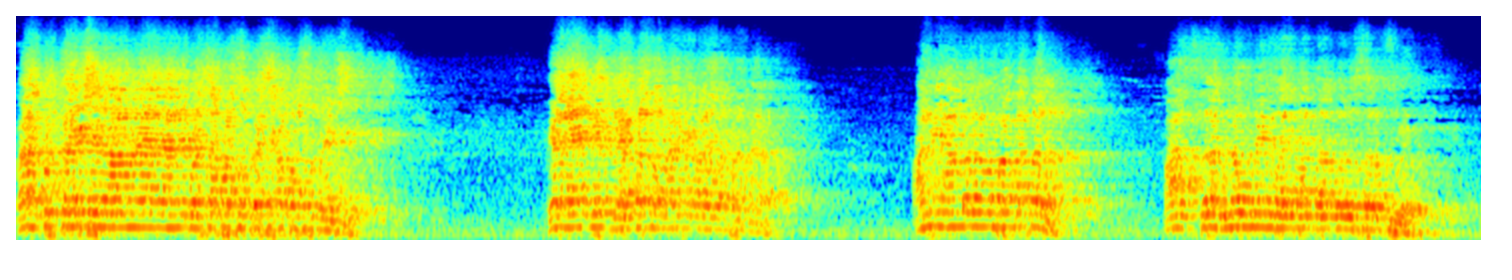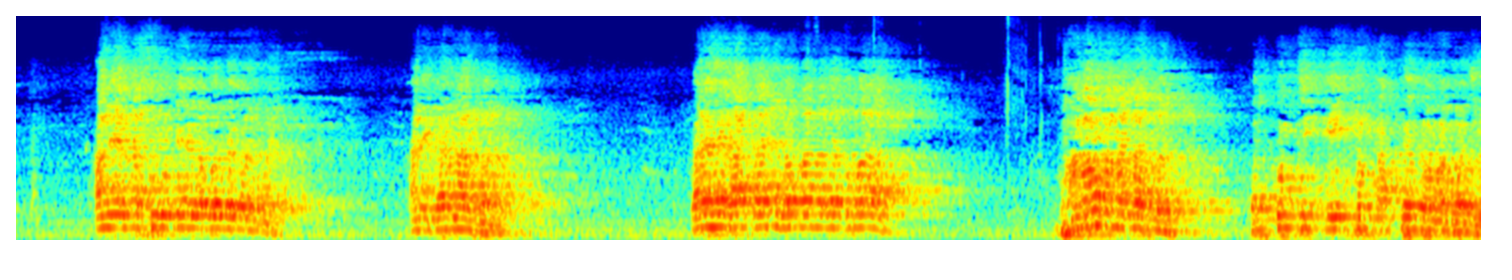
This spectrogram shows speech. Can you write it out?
कारण तुमचा विषय लहान नाही अनेक वर्षापासून दशकापासून विषय याला एक एक यंदाचा मार्ग करायचा प्रयत्न करा. आम्ही आंदोलन उभा करताना आज सलग नऊ महिने झाले आमचं आंदोलन सरळ सुरू आहे आम्ही एकदा सुरू केलेला बंद करत नाही. आणि करणार पण नाही. कारण हे राजकारणी लोकांना जर तुम्हाला भानावर आणायचं असलं तर तुमची एकजूट अत्यंत महत्वाची.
